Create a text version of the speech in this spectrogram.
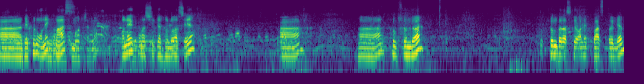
হ্যাঁ দেখুন অনেক মাছ। অনেক মাছ শিকার হলো আছে। হ্যাঁ হ্যাঁ খুব সুন্দর। খুব সুন্দর আজকে অনেক মাছ ধরলেন।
